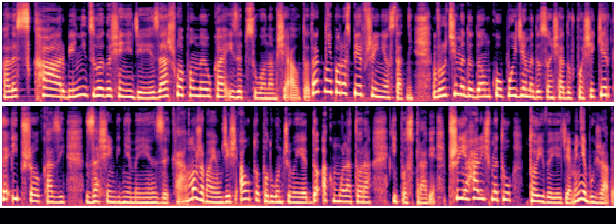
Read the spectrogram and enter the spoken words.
Ale skarbie, nic złego się nie dzieje. Zaszła pomyłka i zepsuło nam się auto. Tak nie po raz pierwszy i nie ostatni. Wrócimy do domku, pójdziemy do sąsiadów po siekierkę i przy okazji zasięgniemy języka. Może mają gdzieś auto, podłączymy je do akumulatora i po sprawie. Przyjechaliśmy tu, to i wyjedziemy, nie bój żaby.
